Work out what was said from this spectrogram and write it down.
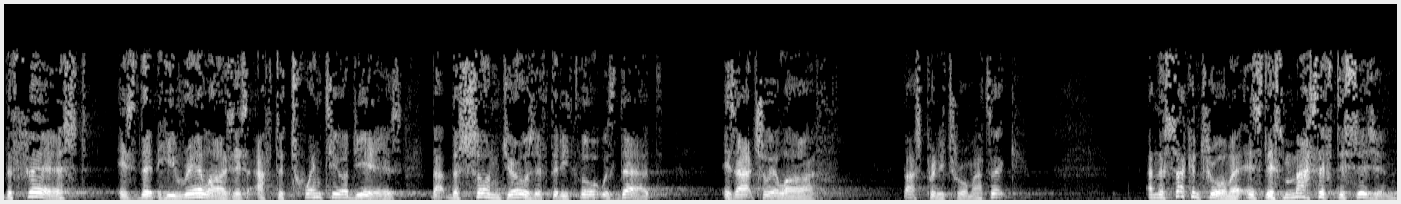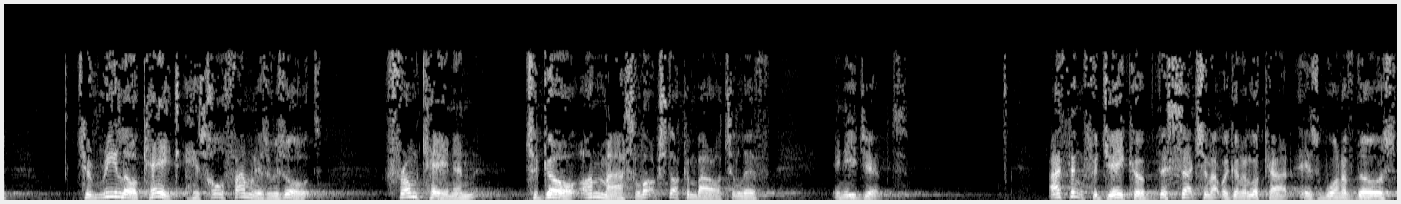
The first is that he realizes after 20 odd years that the son, Joseph, that he thought was dead, is actually alive. That's pretty traumatic. And the second trauma is this massive decision to relocate his whole family as a result from Canaan to go en masse, lock, stock and barrel to live in Egypt. I think for Jacob, this section that we're going to look at is one of those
